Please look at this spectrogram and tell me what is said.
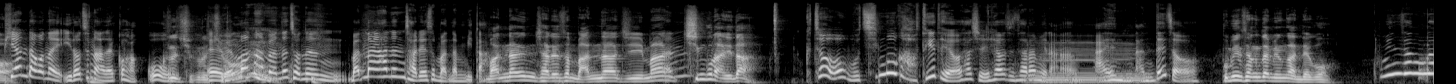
어. 피한다거나 이러지는 않을 것 같고. 그렇죠, 그렇죠. 네, 웬만하면은 저는 만나야 하는 자리에서 만납니다. 만나는 자리에서 만나지만 친구는 아니다. 그쵸? 뭐 친구가 어떻게 돼요? 사실 헤어진 사람이랑. 음. 안, 안 되죠. 고민 상담 이런 거 안 되고. 고민 상담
